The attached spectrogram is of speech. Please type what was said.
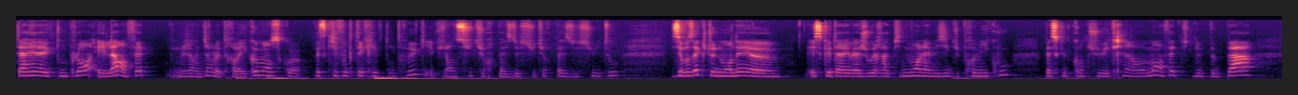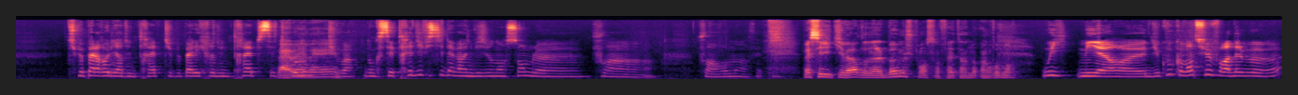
T'arrives avec ton plan et là, en fait, j'ai envie de dire, le travail commence, quoi. Parce qu'il faut que tu écrives ton truc, et puis ensuite tu repasses dessus, tu repasses dessus et tout. C'est pour ça que je te demandais, euh, est-ce que tu arrives à jouer rapidement la musique du premier coup? Parce que quand tu écris un roman, en fait, tu ne peux pas... Tu peux pas le relire d'une traite, tu peux pas l'écrire d'une traite, c'est bah trop long, tu vois. Donc c'est très difficile d'avoir une vision d'ensemble euh, pour un, pour un roman en fait. Bah, c'est l'équivalent d'un album, je pense en fait, un, roman. Oui, mais alors euh, du coup, comment tu fais pour un album hein?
